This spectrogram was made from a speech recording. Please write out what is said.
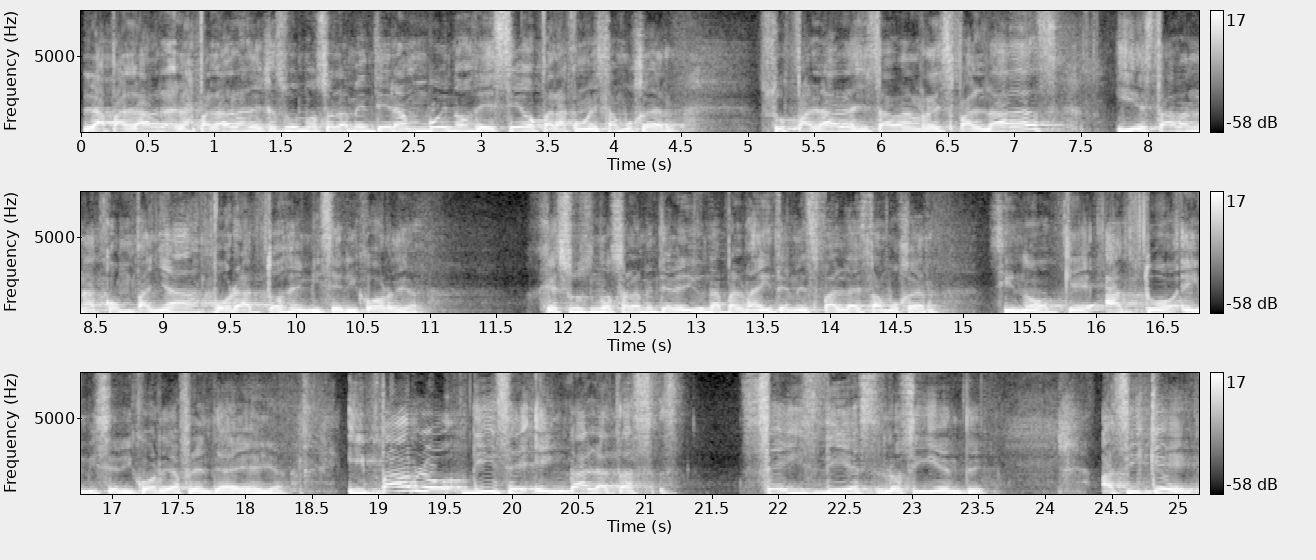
La palabra, las palabras de Jesús no solamente eran buenos deseos para con esta mujer, sus palabras estaban respaldadas y estaban acompañadas por actos de misericordia. Jesús no solamente le dio una palmadita en la espalda a esta mujer, sino que actuó en misericordia frente a ella. Y Pablo dice en Gálatas 6:10 lo siguiente, así que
